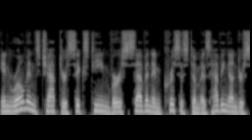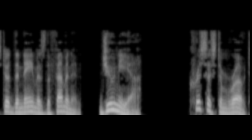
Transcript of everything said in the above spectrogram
in Romans chapter 16 verse 7 and Chrysostom as having understood the name as the feminine, Junia. Chrysostom wrote,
